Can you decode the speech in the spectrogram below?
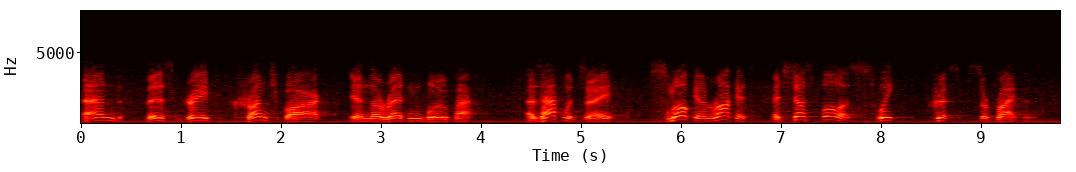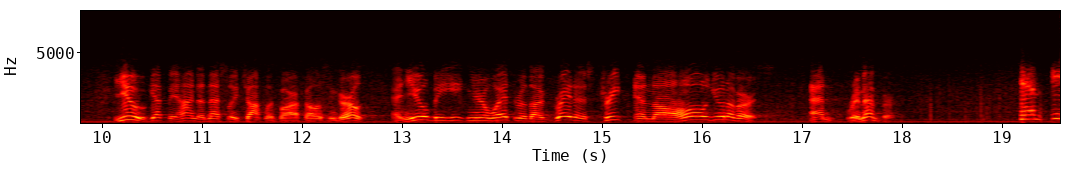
And this great crunch bar in the red and blue pack. As Hap would say, smoking rockets. It's just full of sweet, crisp surprises. You get behind a Nestle chocolate bar, fellas and girls, and you'll be eating your way through the greatest treat in the whole universe. And remember, N-E-S-T-L-E-S.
